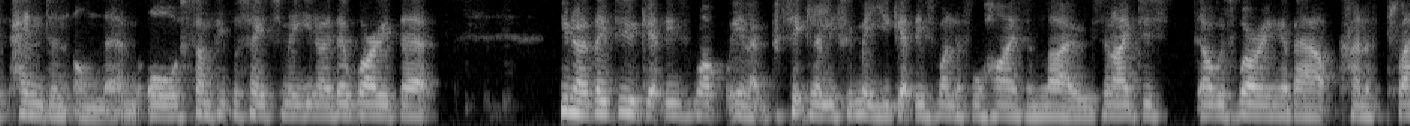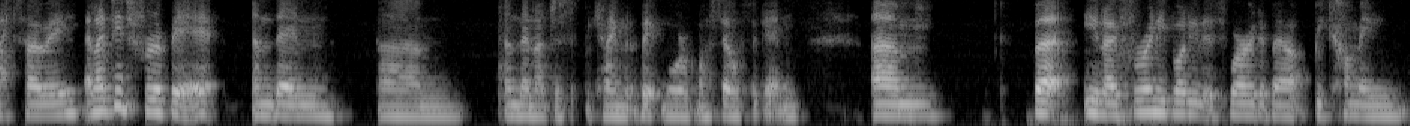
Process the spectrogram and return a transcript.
dependent on them. Or some people say to me you know they're worried that you know they do get these you know particularly for me you get these wonderful highs and lows. And i just i was worrying about kind of plateauing. And i did for a bit. And then um and then i just became a bit more of myself again. Um but you know for anybody that's worried about becoming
